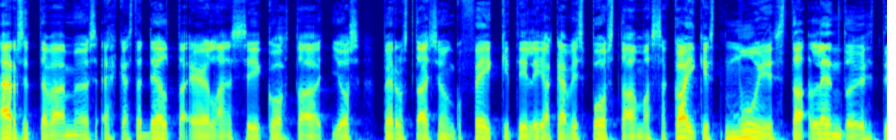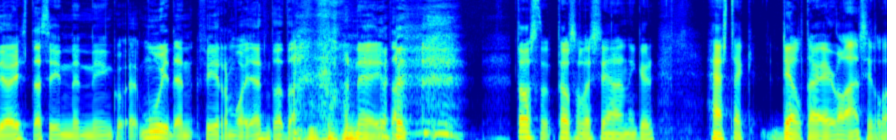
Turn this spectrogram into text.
ärsyttävää myös ehkä sitä Delta Airlinesia kohtaa, jos perustaisi jonkun feikkitili ja kävisi postaamassa kaikista muista lentoyhtiöistä sinne niin kuin, muiden firmojen tota, koneita. Tuossa, tuossa olisi ihan niin kuin hashtag Delta Airlinesilla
